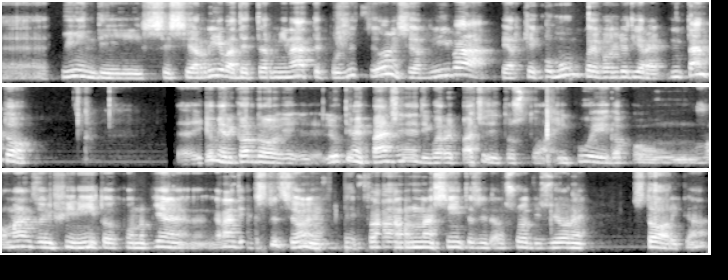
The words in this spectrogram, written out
Eh, quindi se si arriva a determinate posizioni si arriva perché comunque voglio dire, intanto eh, io mi ricordo eh, le ultime pagine di Guerra e Pace di Tolstoi in cui dopo un romanzo infinito con piene, grandi descrizioni fa una sintesi della sua visione storica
